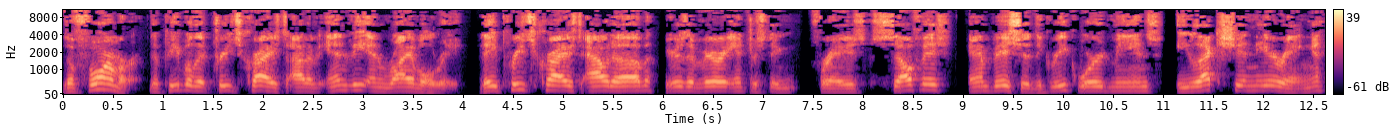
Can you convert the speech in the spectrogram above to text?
The former, the people that preach Christ out of envy and rivalry. They preach Christ out of, here's a very interesting phrase, selfish ambition. The Greek word means electioneering,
